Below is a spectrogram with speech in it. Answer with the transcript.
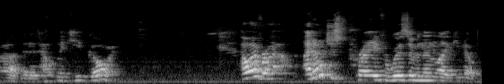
uh, that it helped me keep going. However, I, don't just pray for wisdom and then like you know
